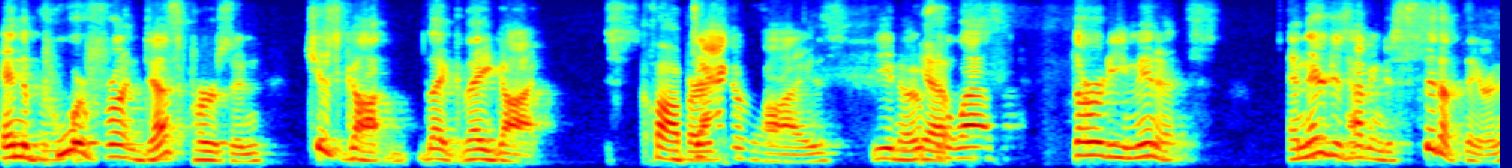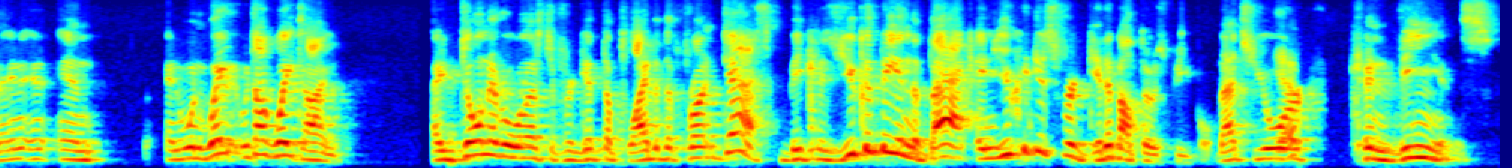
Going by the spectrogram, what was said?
And the mm-hmm. poor front desk person just got like they got Clobbered. dagger you know, yep. for the last 30 minutes. And they're just having to sit up there. And and and, and when wait we talk wait time, I don't ever want us to forget the plight of the front desk because you can be in the back and you can just forget about those people. That's your yep. convenience.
